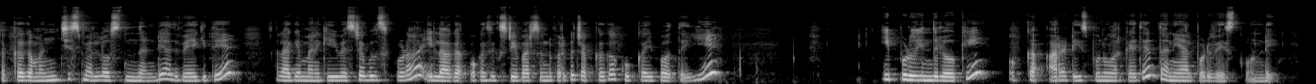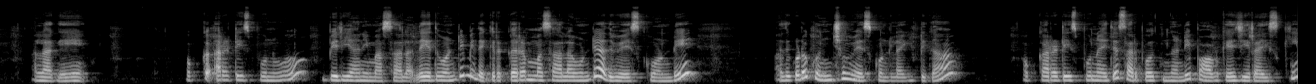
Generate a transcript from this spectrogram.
చక్కగా మంచి స్మెల్ వస్తుందండి. అది వేగితే అలాగే మనకి వెజిటేబుల్స్ కూడా ఇలాగ ఒక సిక్స్టీ పర్సెంట్ వరకు చక్కగా కుక్ అయిపోతాయి. ఇప్పుడు ఇందులోకి ఒక అర టీ స్పూన్ వరకు అయితే ధనియాల పొడి వేసుకోండి. అలాగే ఒక్క అర టీ స్పూను బిర్యానీ మసాలా లేదు అంటే మీ దగ్గర గరం మసాలా ఉంటే అది వేసుకోండి. అది కూడా కొంచెం వేసుకోండి లైట్గా. ఒక అర టీ స్పూన్ అయితే సరిపోతుందండి పావు కేజీ రైస్కి.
